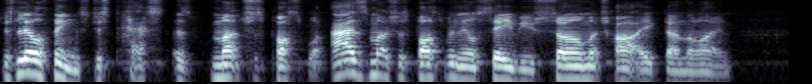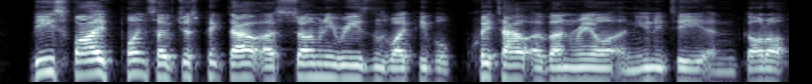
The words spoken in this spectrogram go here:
just little things. Just test as much as possible, as much as possible, and it'll save you so much heartache down the line. These five points I've just picked out are so many reasons why people quit out of Unreal and Unity and Godot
